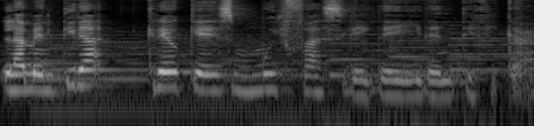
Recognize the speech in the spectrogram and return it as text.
la mentira creo que es muy fácil de identificar,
